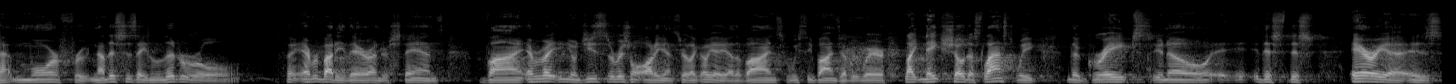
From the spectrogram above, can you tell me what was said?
that more fruit. Now, this is a literal thing. Everybody there understands vine. Everybody, you know, Jesus' original audience, they're like, oh, yeah, yeah, the vines. We see vines everywhere. Like Nate showed us last week, the grapes, you know, this, this area is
